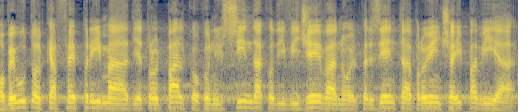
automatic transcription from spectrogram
ho bevuto il caffè prima dietro il palco con il sindaco di Vigevano e il presidente della provincia di Pavia.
